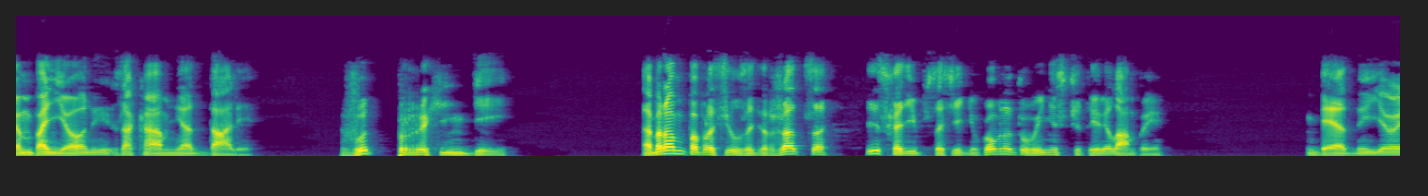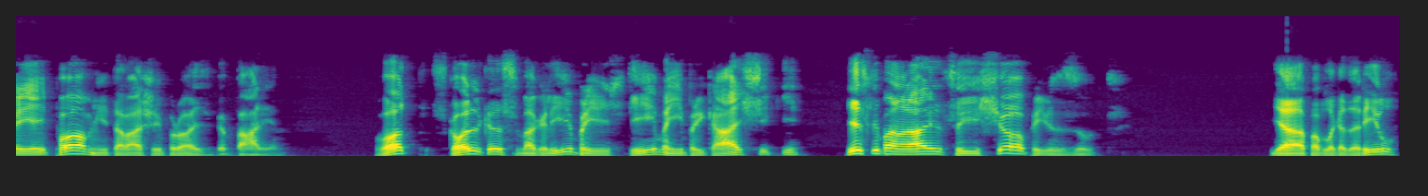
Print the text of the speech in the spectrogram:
Компаньоны за камни отдали. Вот прохиндей! Абрам попросил задержаться и, сходив в соседнюю комнату, вынес четыре лампы. — Бедный еврей помнит о вашей просьбе, барин. Вот сколько смогли привезти мои приказчики. Если понравится, еще привезут. Я поблагодарил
